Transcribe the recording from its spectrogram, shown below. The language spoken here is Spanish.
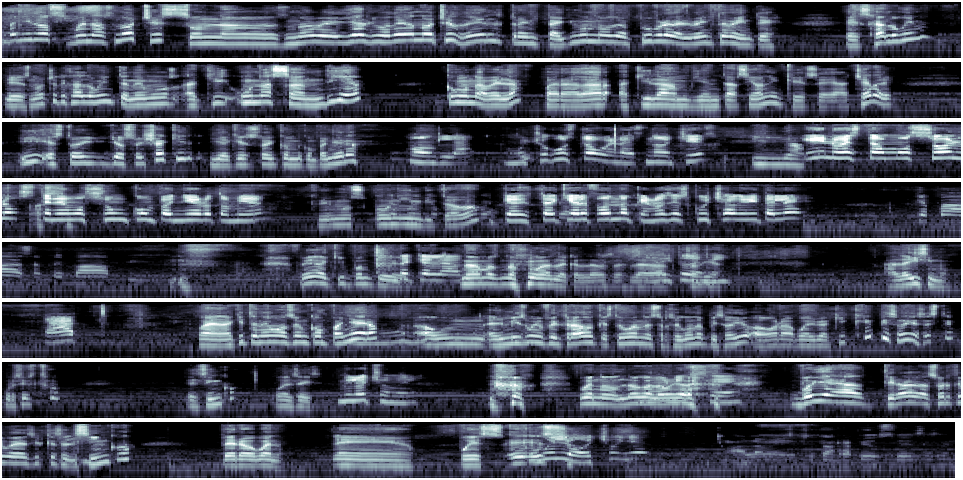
Bienvenidos, buenas noches. Son las 9 y algo de la noche del 31 de octubre del 2020. Es Halloween, es noche de Halloween. Tenemos aquí una sandía con una vela para dar aquí la ambientación y que sea chévere. Y estoy, yo soy Shakil y aquí estoy con mi compañera. Hola, mucho gusto, buenas noches. Y ya, Y no estamos solos, Así. tenemos un compañero también tenemos un invitado. que está aquí al fondo que no se escucha, grítale. ¿Qué pasa, Pepapi? Ven aquí, ponte. Lado. Nada más no muevas la calabaza, la mí. Aladísimo. Ah, Bueno, aquí tenemos un compañero, a un- el mismo infiltrado que estuvo en nuestro segundo episodio, ahora vuelve aquí. ¿Qué episodio es este, por cierto? ¿El 5 o el 6? mil ocho mil. Bueno, luego lo No, voy ni a... sé. Voy a tirar a la suerte y voy a decir que es el 5, pero bueno, eh, pues es... ¿Cómo el 8 ya? Háblame, eso tan rápido ustedes hacen.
